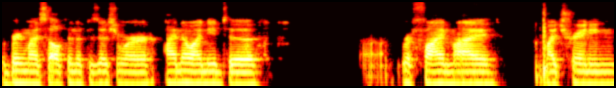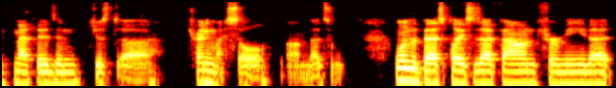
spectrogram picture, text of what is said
bring myself in the position where i know i need to uh, refine my my training methods and just uh, training my soul. Um, that's one of the best places I've found for me that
